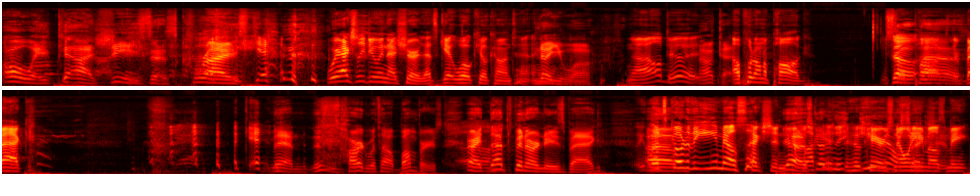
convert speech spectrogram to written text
Oh wait, God, Jesus Christ! Yeah. We're actually doing that shirt. That's get woke kill content. No, you won't. No, I'll do it. Okay. I'll put on a pog. So, Pogs, uh, they're back. Again. man, this is hard without bumpers. All right, that's been our news bag. Let's go Um, to the email section. yeah, let's Fuck go to it. the Who cares? No one emails me.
